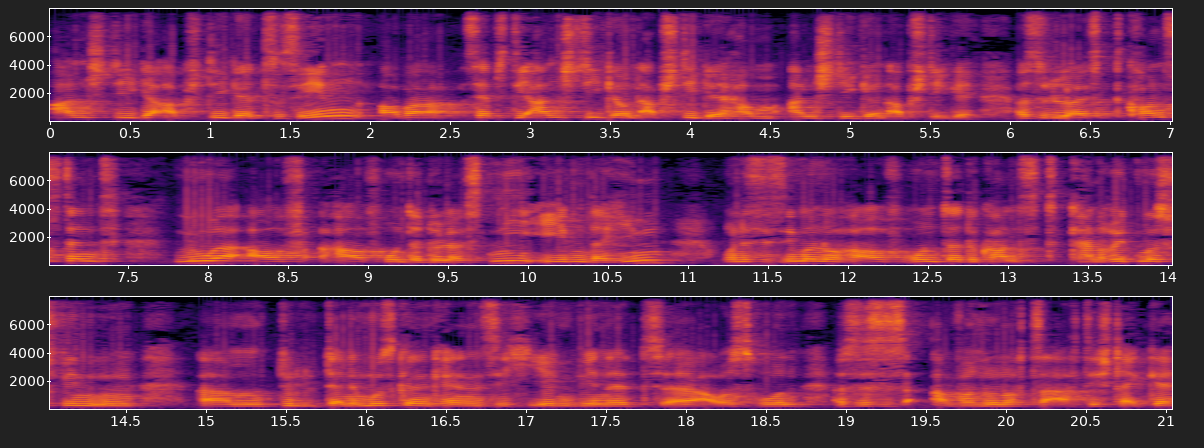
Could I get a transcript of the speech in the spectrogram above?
Anstiege, Abstiege zu sehen, aber selbst die Anstiege und Abstiege haben Anstiege und Abstiege. Also du läufst konstant nur auf, rauf, runter. Du läufst nie eben dahin und es ist immer nur rauf, runter. Du kannst keinen Rhythmus finden. Ähm, du, deine Muskeln können sich irgendwie nicht äh, ausruhen. Also es ist einfach nur noch zart, die Strecke.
